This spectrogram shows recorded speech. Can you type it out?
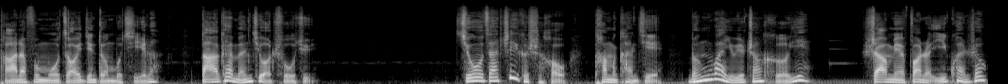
他的父母早已经等不及了，打开门就要出去。就在这个时候，他们看见门外有一张荷叶，上面放着一块肉，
